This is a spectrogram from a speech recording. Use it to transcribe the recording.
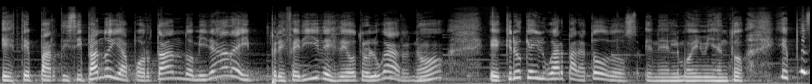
este, participando y aportando mirada y preferí desde otro lugar, ¿no? Eh, creo que hay lugar para todos en el movimiento. Después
